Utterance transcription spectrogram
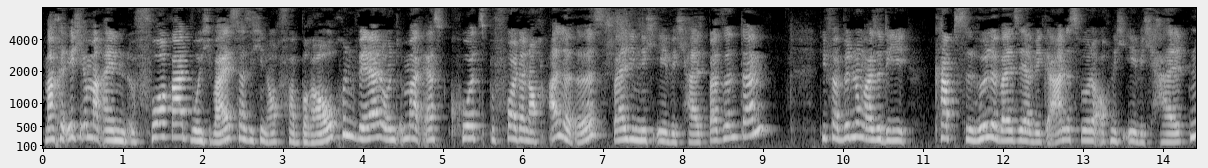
mache ich immer einen Vorrat, wo ich weiß, dass ich ihn auch verbrauchen werde und immer erst kurz bevor dann auch alle ist, weil die nicht ewig haltbar sind dann. Die Verbindung, also die Kapselhülle, weil sie ja vegan ist, würde auch nicht ewig halten.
